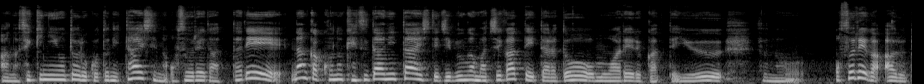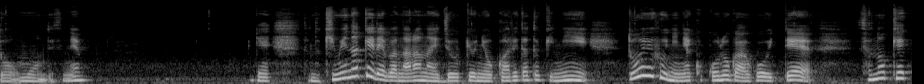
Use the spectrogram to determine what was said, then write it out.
あの責任を取ることに対しての恐れだったり、なんかこの決断に対して自分が間違っていたらどう思われるかっていう、その恐れがあると思うんですね。で、その決めなければならない状況に置かれた時に、どういうふうにね、心が動いて、その結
